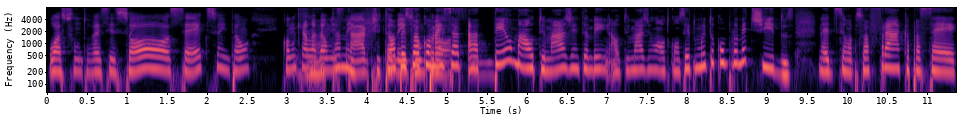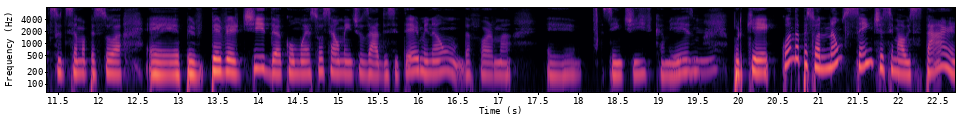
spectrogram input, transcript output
o assunto vai ser só sexo. Então, como que ela dá um Exatamente. start Então a pessoa começa a próximo? ter uma autoimagem também, autoimagem um autoconceito muito comprometidos, né? De ser uma pessoa fraca para sexo, de ser uma pessoa é, per- pervertida, como é socialmente usado esse termo, e não da forma é, científica mesmo. Uhum. Porque quando a pessoa não sente esse mal-estar,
